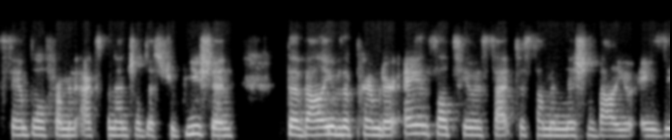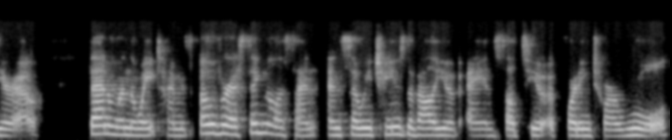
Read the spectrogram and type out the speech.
sample from an exponential distribution, the value of the parameter a in cell 2 is set to some initial value a0 Then when the wait time is over, a signal is sent. And so we change the value of A in cell two according to our rule.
